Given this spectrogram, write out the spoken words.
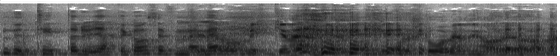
nu tittar du jättekonstigt på mig. Titta micken här. Ni förstår vem ni har att göra med.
